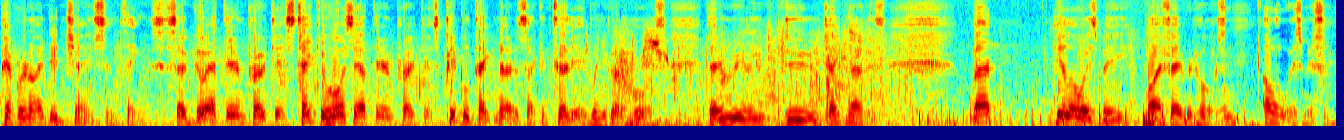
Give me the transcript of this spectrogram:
Pepper and I did change some things. So go out there and protest. Take your horse out there and protest. People take notice, I can tell you, when you've got a horse. They really do take notice. But he'll always be my favourite horse. I'll always miss him.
